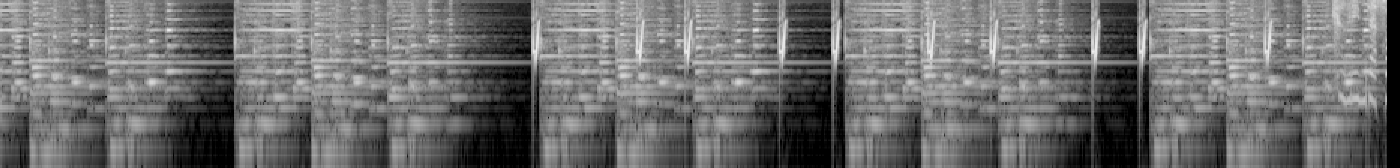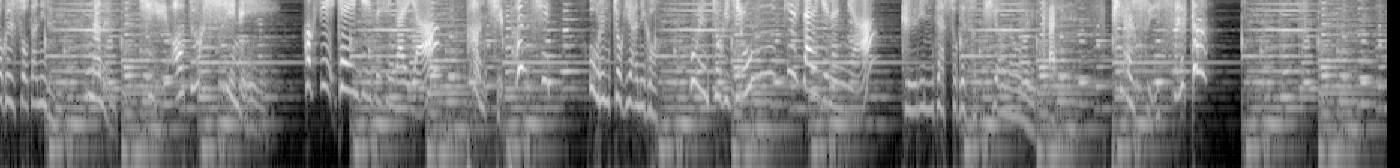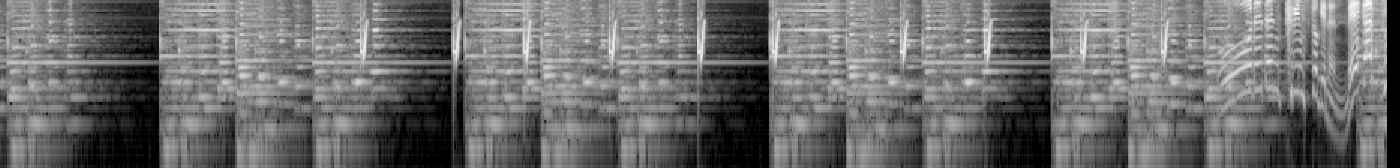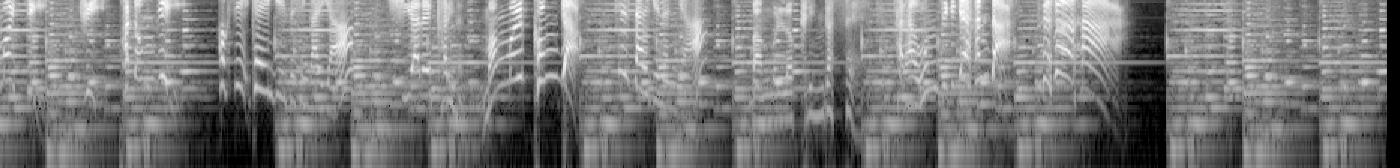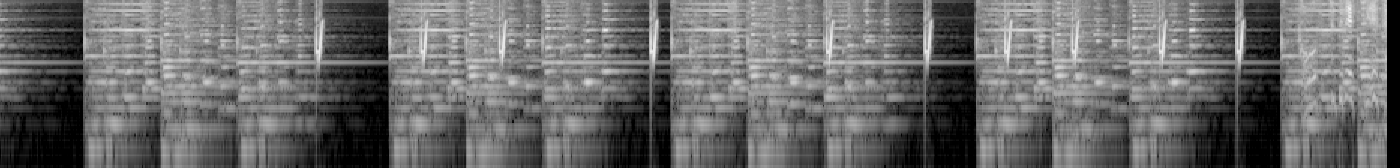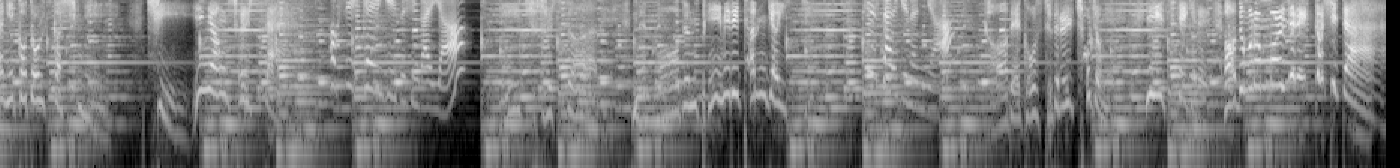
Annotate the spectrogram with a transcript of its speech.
속을 쏘다니는 나는 지 어둑신이. 혹시 개인기 있으신가요? 펀치 펀치 오른쪽이 아니고 왼쪽이지롱 필살기는요? 그림자 속에서 튀어나오는 칼을 피할 수 있을까? 속에는 내가 숨어 있지! 쥐, 화동기! 혹시 개인기 있으신가요? 시야를 가리는 먹물 공격! 필살기는요? 먹물로 그린 것을 살아 움직이게 한다! 흐흐하! 올 것이니 쥐 인형술사 혹시 개인기 있으신가요? 이 주술사 안에 내 모든 비밀이 담겨 있지 필살기는요? 거대 고스트들을 초종해 이 세계를 어둠으로 몰들일 것이다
